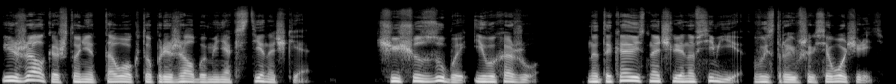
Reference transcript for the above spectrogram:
И жалко, что нет того, кто прижал бы меня к стеночке. Чищу зубы и выхожу. Натыкаюсь на членов семьи, выстроившихся в очередь.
